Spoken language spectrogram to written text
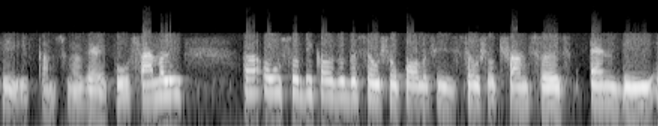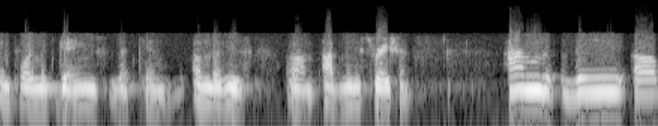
He comes from a very poor family uh, also because of the social policies, social transfers, and the employment gains that came under his um, administration. And the uh,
